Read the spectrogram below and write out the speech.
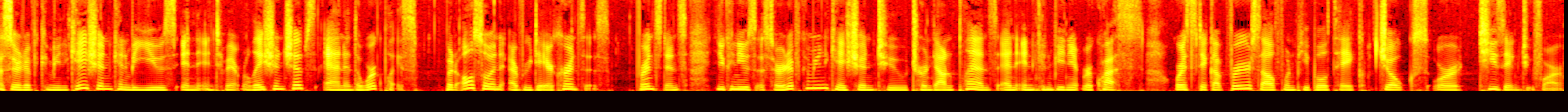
Assertive communication can be used in intimate relationships and in the workplace, but also in everyday occurrences. For instance, you can use assertive communication to turn down plans and inconvenient requests, or stick up for yourself when people take jokes or teasing too far.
